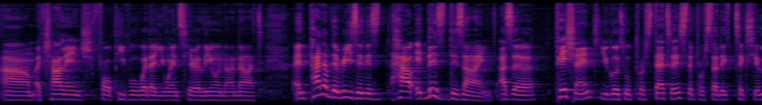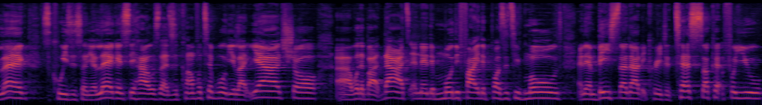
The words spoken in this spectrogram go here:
um, a challenge for people, whether you were in Sierra Leone or not. And part of the reason is how it is designed as a patient, you go to a prosthetist, the prosthetic takes your leg, squeezes on your leg and see how is that, is it comfortable? You're like, yeah, sure, uh, what about that? And then they modify the positive mold, and then based on that, they create a test socket for you,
